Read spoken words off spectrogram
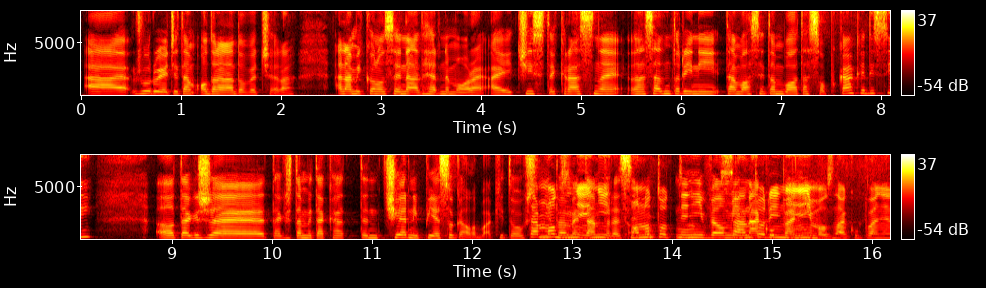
a žurujete tam od rana do večera. A na Mykonose je nádherné more, aj čisté, krásne. Na Santorini tam vlastne tam bola tá sopka kedysi. Uh, takže, takže tam je taká ten čierny piesok, alebo aký to už tam si nepamätám presne. Ono to není veľmi Santorini nakúpanie. nie moc nakúpanie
